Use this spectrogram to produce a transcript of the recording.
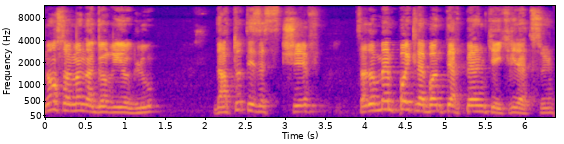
non seulement dans Gorilla Glue, dans tous les chiffres. Ça doit même pas être la bonne terpène qui est écrit là-dessus.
